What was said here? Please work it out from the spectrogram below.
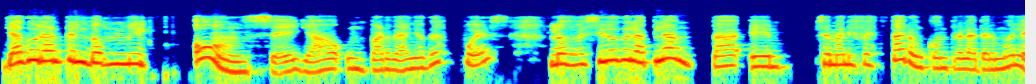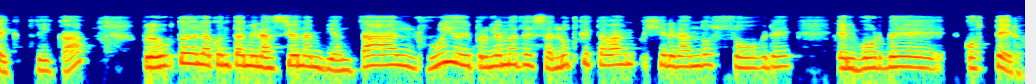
Ya durante el 2011, ya un par de años después, los vecinos de la planta eh, se manifestaron contra la termoeléctrica, producto de la contaminación ambiental, ruido y problemas de salud que estaban generando sobre el borde costero,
